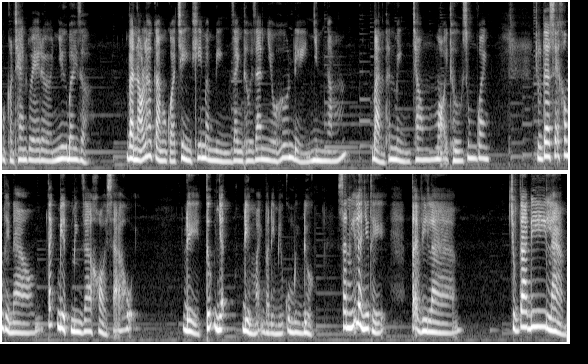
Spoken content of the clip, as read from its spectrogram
một content creator như bây giờ và nó là cả một quá trình khi mà mình dành thời gian nhiều hơn để nhìn ngắm bản thân mình trong mọi thứ xung quanh. Chúng ta sẽ không thể nào tách biệt mình ra khỏi xã hội để tự nhận điểm mạnh và điểm yếu của mình được. San nghĩ là như thế, tại vì là chúng ta đi làm,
